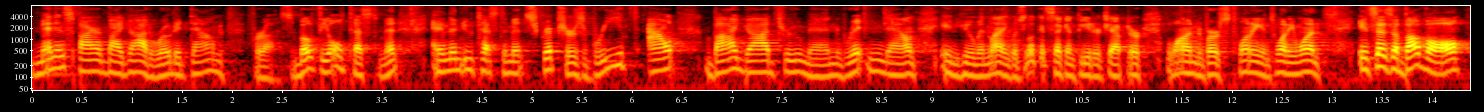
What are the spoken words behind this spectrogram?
Men inspired by God wrote it down for us. Both the Old Testament and the New Testament scriptures breathed out by God through men, written down in human language. Look at 2 Peter chapter 1 verse 20 and 21. It says above all,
